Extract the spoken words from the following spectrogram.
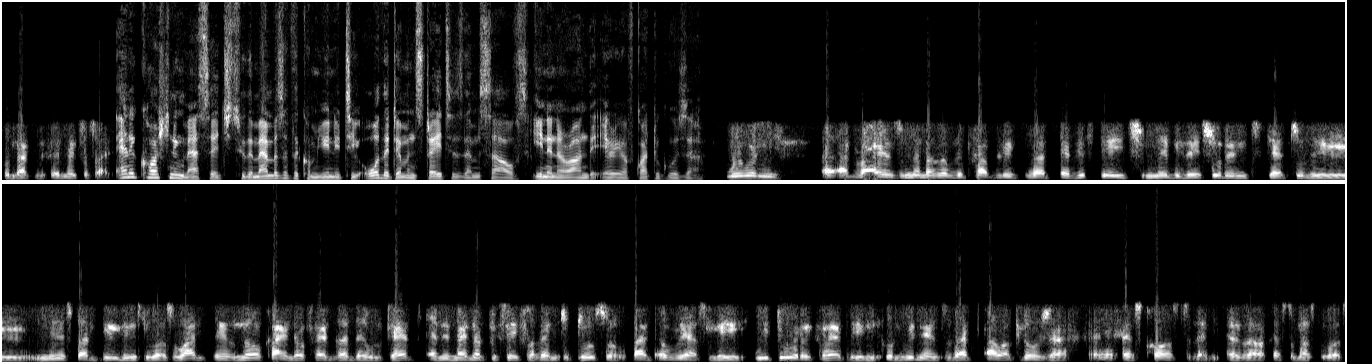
conduct the same exercise. Any cautioning message to the members of the community or the demonstrators themselves in and around the area of KwaDukuza? We will uh, advise members of the public that at this stage maybe they shouldn't get to the municipal buildings because one, there's no kind of help that they will get and it might not be safe for them to do so. But obviously we do regret the inconvenience that our closure uh, has caused them as our customers because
